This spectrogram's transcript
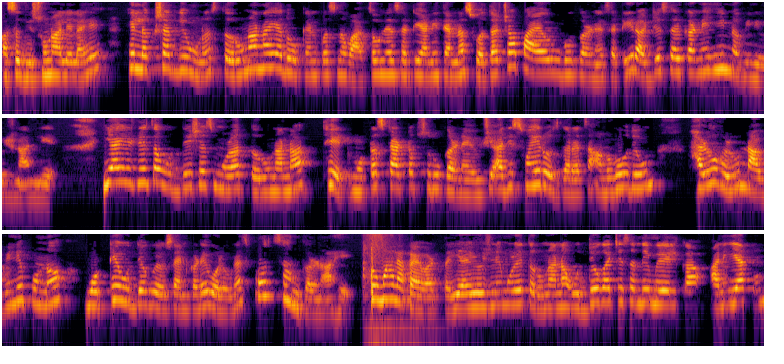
असं दिसून आलेलं आहे. हे लक्षात घेऊनच तरुणांना या धोक्यांपासून वाचवण्यासाठी आणि त्यांना स्वतःच्या पायावर उभं करण्यासाठी राज्य सरकारने ही नवीन योजना आणली आहे. या योजनेचा उद्देशच मुळात तरुणांना थेट मोठं स्टार्टअप सुरू करण्याऐवजी आधी स्वयंरोजगाराचा अनुभव देऊन हळूहळू नाविन्यपूर्ण मोठे उद्योग व्यवसायांकडे वळवण्यास प्रोत्साहन करणं आहे. तुम्हाला काय वाटतं? या योजनेमुळे तरुणांना उद्योगाची संधी मिळेल का? आणि यातून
